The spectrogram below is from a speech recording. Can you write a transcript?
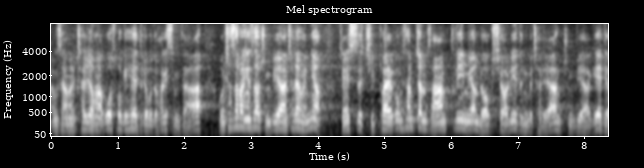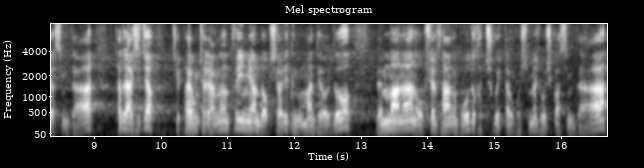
영상을 촬영하고 소개해 드려보도록 하겠습니다. 오늘 차사방에서 준비한 차량은요, 제네시스 G80 3.3 프리미엄 럭셔리 등급의 차량 준비하게 되었습니다. 다들 아시죠? G80 차량은 프리미엄 럭셔리 등급만 되어도 웬만한 옵션 사항을 모두 갖추고 있다고 보시면 좋으실 것 같습니다.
